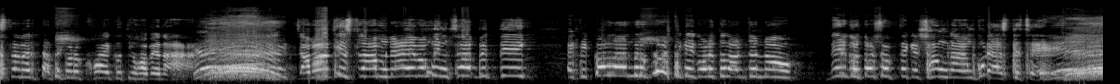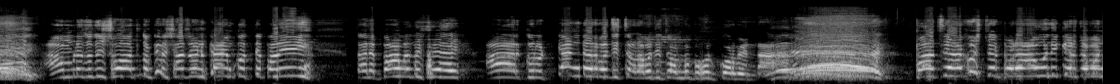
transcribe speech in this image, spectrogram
ইসলামের তাতে কোনো ক্ষয়ক্ষতি হবে না। জামাত ইসলাম ন্যায় এবং ইনসাফ ভিত্তিক একটি কল্যাণমূলক রাষ্ট্রকে গড়ে তোলার জন্য দীর্ঘ দশক থেকে সংগ্রাম করে আসতেছে। আমরা যদি সৎ লোকের শাসন কায়েম করতে পারি তাহলে বাংলাদেশে আর কোন টেন্ডারবাজি চাঁদাবাজি জন্মগ্রহণ করবেন না। পাঁচই আগস্টের পরে আওয়ামী লীগের যেমন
